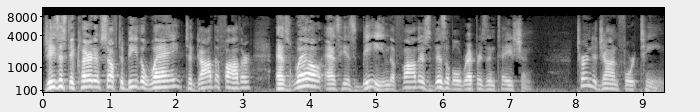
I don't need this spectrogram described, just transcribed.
Jesus declared Himself to be the way to God the Father as well as His being the Father's visible representation. Turn to John 14.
